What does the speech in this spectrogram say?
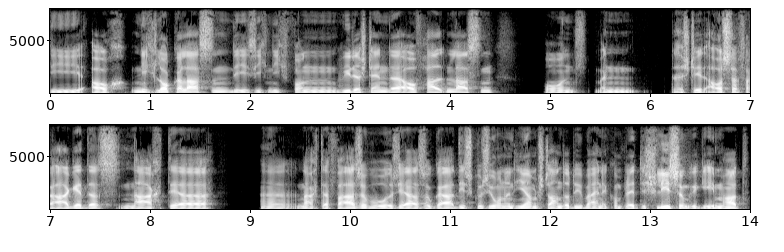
die auch nicht locker lassen, die sich nicht von Widerstände aufhalten lassen. Und man, das steht außer Frage, dass nach der, äh, nach der Phase, wo es ja sogar Diskussionen hier am Standort über eine komplette Schließung gegeben hat,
